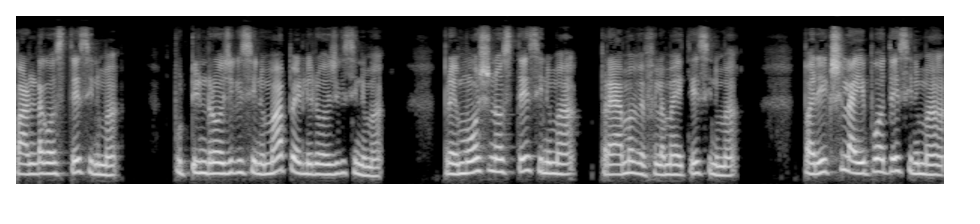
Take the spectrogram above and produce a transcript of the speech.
పండగ వస్తే సినిమా పుట్టినరోజుకి సినిమా పెళ్ళి రోజుకి సినిమా. ప్రమోషన్ వస్తే సినిమా ప్రేమ విఫలమైతే సినిమా. పరీక్షలు అయిపోతే సినిమా.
